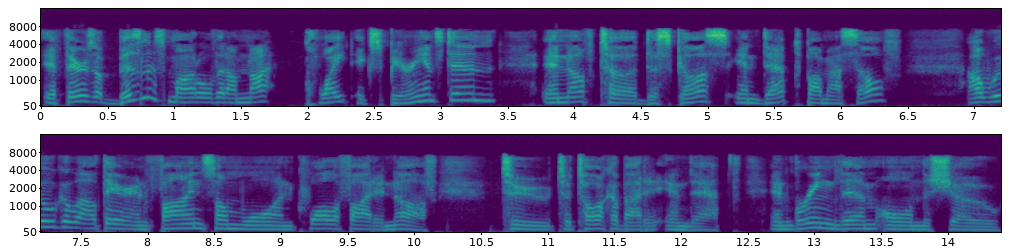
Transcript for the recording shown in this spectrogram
If there's a business model that I'm not quite experienced in enough to discuss in depth by myself, I will go out there and find someone qualified enough to to talk about it in depth and bring them on the show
